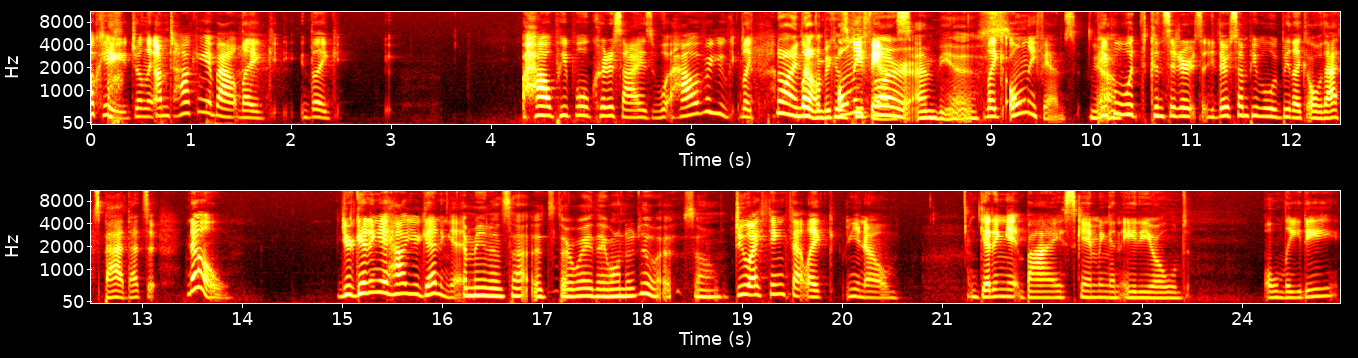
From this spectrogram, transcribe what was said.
okay Jolie, i'm talking about like like how people criticize what however you like No, I Like, know because people OnlyFans. are envious. like OnlyFans. Yeah. People would consider there's some people would be like, "Oh, that's bad. That's it." No. You're getting it how you're getting it. I mean, it's that it's their way they want to do it. So Do I think that like, you know, getting it by scamming an 80-year-old old lady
